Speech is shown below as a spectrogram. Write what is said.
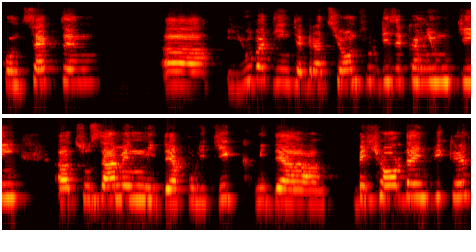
Konzepte über die Integration für diese Community äh, zusammen mit der Politik, mit der Behörde entwickelt.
